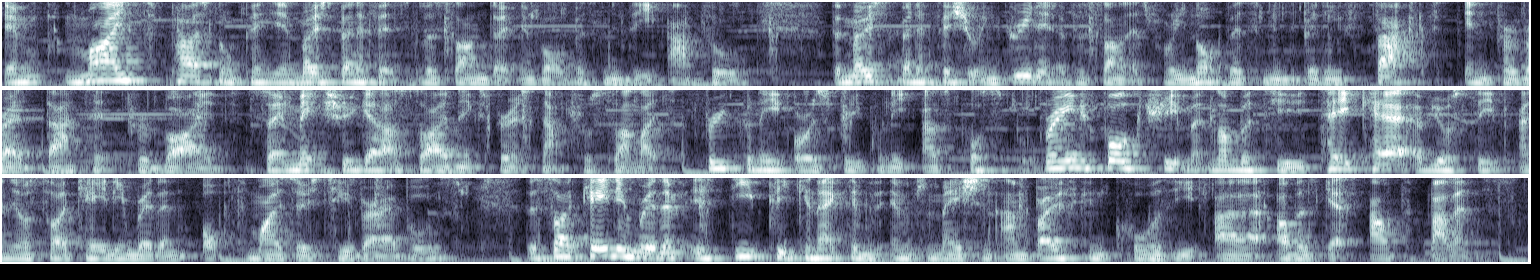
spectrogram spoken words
In my personal opinion, most benefits of the sun don't involve vitamin D at all. The most beneficial ingredient of the sun is probably not vitamin D, but in fact infrared that it provides. So make sure you get outside and experience natural sunlight frequently or as frequently as possible. Brain fog treatment number two, take care of your sleep and your circadian rhythm, optimize those two variables. The circadian rhythm is deeply connected with inflammation and both can cause the uh, others get out of balance.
